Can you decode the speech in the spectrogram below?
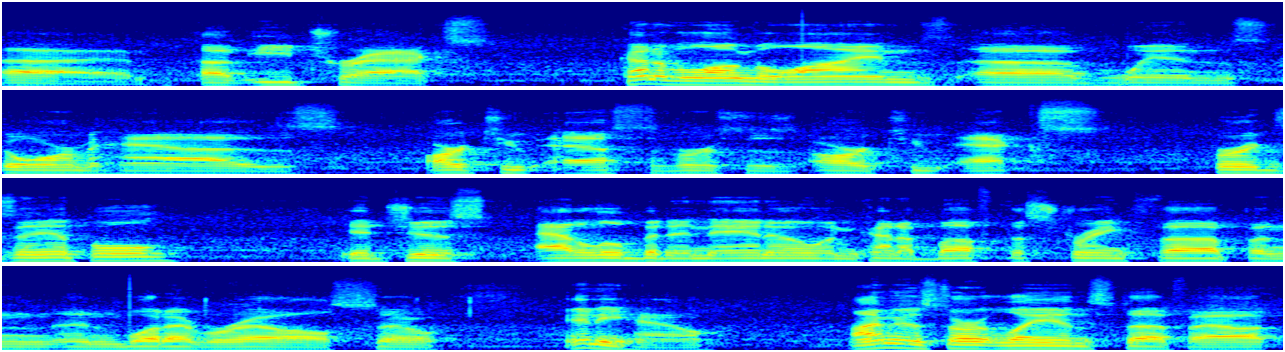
uh, of E-Trax, kind of along the lines of when Storm has R2S versus R2X, for example. It just add a little bit of nano and kind of buff the strength up and, and whatever else. So anyhow, I'm going to start laying stuff out.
